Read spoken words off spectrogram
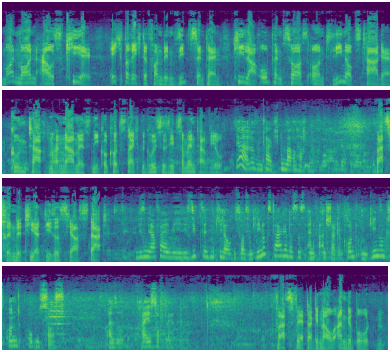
Moin Moin aus Kiel. Ich berichte von den 17. Kieler Open Source und Linux Tagen. Guten Tag, mein Name ist Nico Kutzner. Ich begrüße Sie zum Interview. Ja, hallo, guten Tag, ich bin Maren Hachmann. Was findet hier dieses Jahr statt? In diesem Jahr feiern wir hier die 17. Kieler Open Source und Linux Tage. Das ist eine Veranstaltung rund um Linux und Open Source. Also freie Software. Was wird da genau angeboten?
